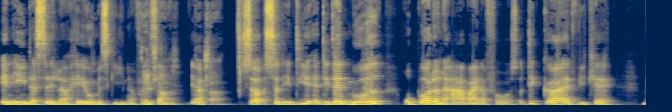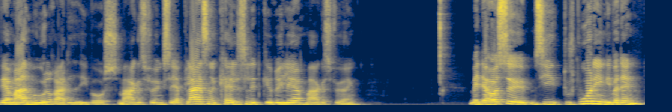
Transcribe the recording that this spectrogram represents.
end en, der sælger havemaskiner. For Det er eksempel. klart. Det Ja. er klart. Så, så det, er de, det er den måde, robotterne arbejder for os. Og det gør, at vi kan være meget målrettet i vores markedsføring. Så jeg plejer sådan at kalde det sådan lidt guerilla markedsføring. Men jeg har også øh, sige, du spurgte egentlig, hvordan,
